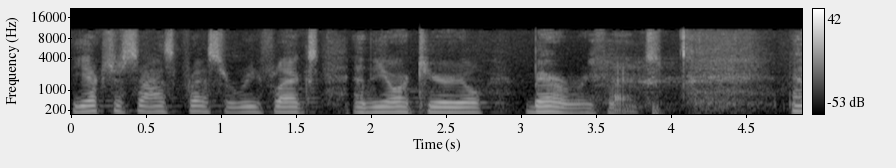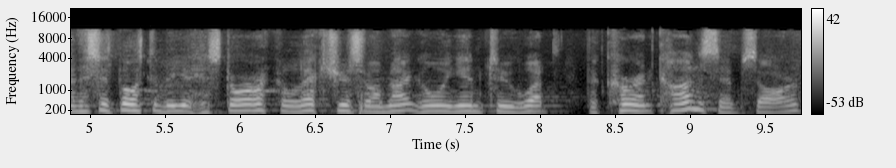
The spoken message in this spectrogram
the exercise pressor reflex, and the arterial baroreflex. Now, this is supposed to be a historical lecture, so I'm not going into what the current concepts are.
